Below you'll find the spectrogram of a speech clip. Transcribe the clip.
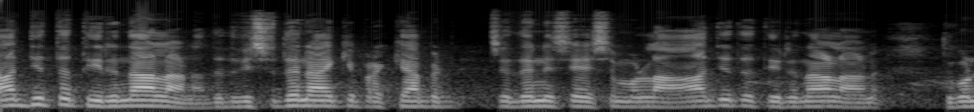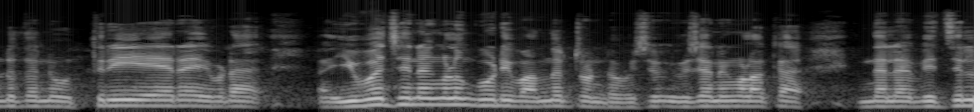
ആദ്യത്തെ തിരുനാളാണ്. അതായത് വിശുദ്ധനാക്കി പ്രഖ്യാപിച്ചതിന് ശേഷമുള്ള ആദ്യത്തെ തിരുനാളാണ്. അതുകൊണ്ട് തന്നെ ഒത്തിരിയേറെ ഇവിടെ യുവജനങ്ങളും കൂടി വന്നിട്ടുണ്ട്. യുവജനങ്ങളൊക്കെ ഇന്നലെ വിജിൽ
